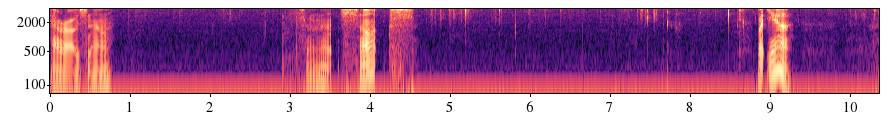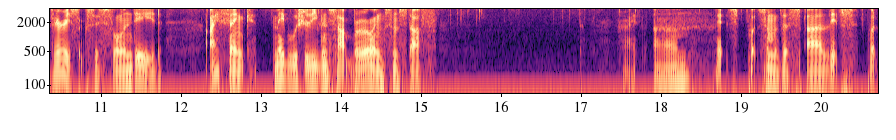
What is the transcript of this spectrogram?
arrows now. So that sucks. But yeah, very successful indeed. I think maybe we should even start brewing some stuff. Alright, um, let's put some of this, uh, let's put,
